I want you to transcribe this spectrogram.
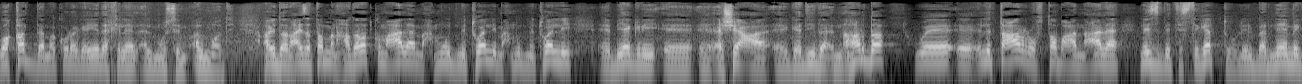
وقدم كرة جيدة خلال الموسم الماضي. أيضا عايز أطمن حضراتكم على محمود متولي. محمود متولي آه، بيجري آه، أشعة آه، جديدة النهاردة وللتعرف طبعا على نسبة استجابته للبرنامج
